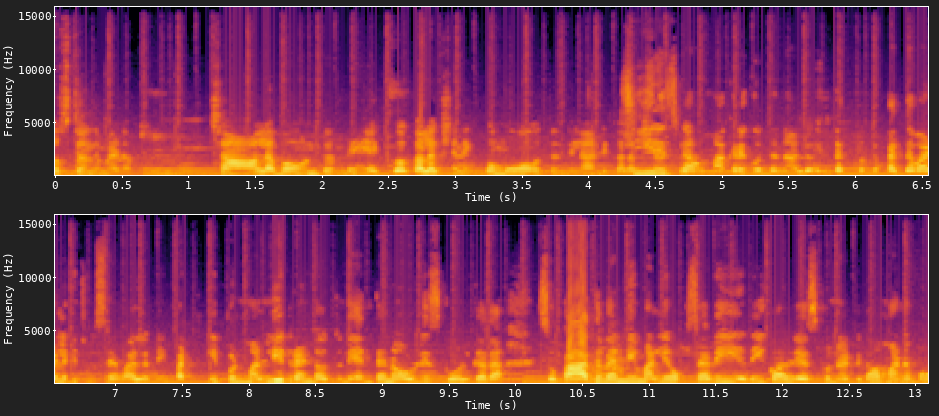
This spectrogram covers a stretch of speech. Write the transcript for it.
వస్తుంది మేడం. చాలా బాగుంటుంది. ఎక్కువ కలెక్షన్ ఎక్కువ మూవ్ అవుతుంది ఇలాంటి సీరియస్ కలెక్షన్స్గా మకర కుందనాలు. ఇంతకు ముందు పెద్దవాళ్ళకి చూసే వాళ్ళని బట్ ఇప్పుడు మళ్ళీ ట్రెండ్ అవుతుంది. ఎంతైనా ఓల్డ్ ఇస్ గోల్డ్ కదా. సో పాతవన్నీ మళ్ళీ ఒకసారి రీకాల్ చేసుకున్నట్టుగా మనము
